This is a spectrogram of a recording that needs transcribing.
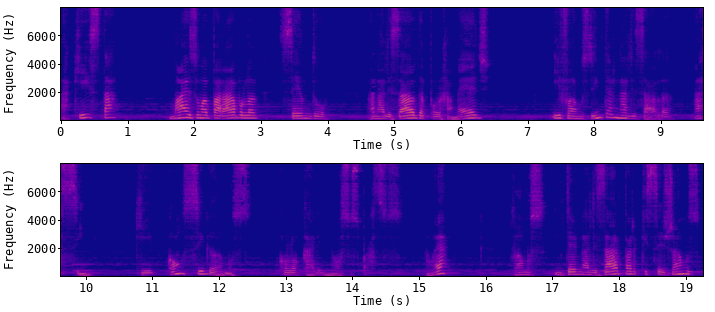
Aqui está mais uma parábola sendo analisada por Hamed e vamos internalizá-la assim que consigamos colocar em nossos passos, não é? Vamos internalizar para que sejamos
